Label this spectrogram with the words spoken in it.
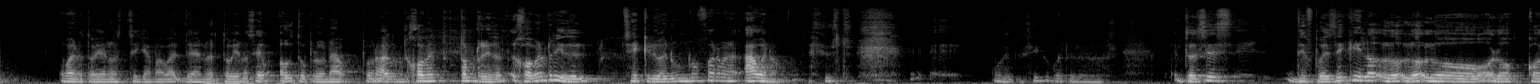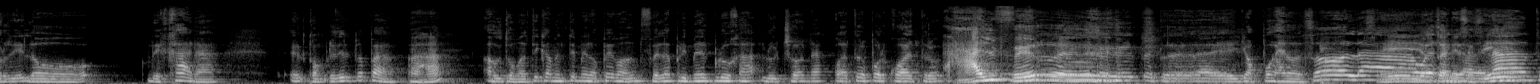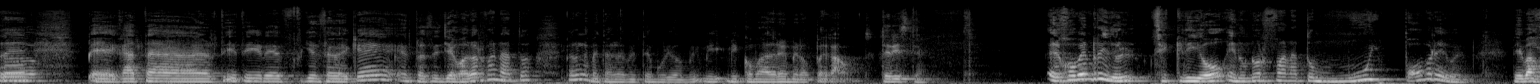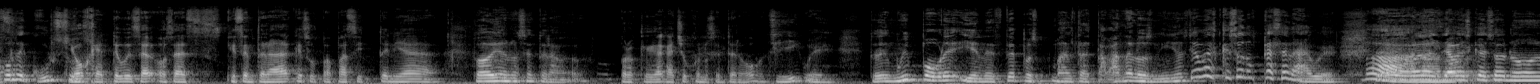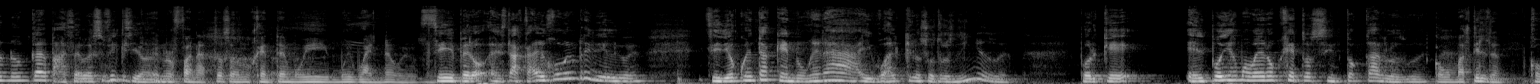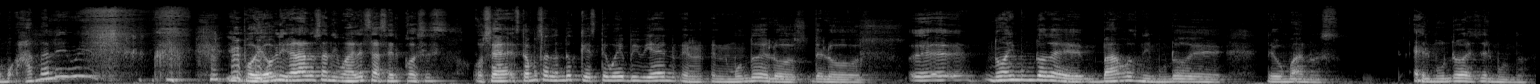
bueno, todavía no se llamaba, todavía no, se autopronaba. Ah, joven Tom Riddle. El joven Riddle se crió en un orfanato. Ah, bueno. Bueno, cinco, cuatro, dos, dos. Entonces, después de que lo, lo, lo, lo, lo corri- lo dejara el Tom Riddle papá, Ajá. automáticamente me lo pegó. Fue la primer bruja luchona 4x4. ¡Ay! Entonces, eh, yo puedo sola, Sí, yo a te salir necesito. adelante. eh, gata, tigre, quién sabe qué. Entonces llegó al orfanato, pero lamentablemente murió mi, mi, mi comadre Gaunt. Triste. El joven Riddle se crió en un orfanato muy pobre, güey. De bajos recursos. Qué ojete, güey. O sea, es que se enterara que su papá sí tenía... Todavía no se enteraba. Pero qué gacho cuando se enteró, güey. Sí, güey. Entonces, muy pobre y en este, pues, maltrataban a los niños. Ya ves que eso nunca se da, güey. No, ya no, ya ves que eso no, nunca pasa, güey. Es ficción. En orfanatos son gente muy, muy buena, güey. Sí, pero acá el joven Riddle, güey, se dio cuenta que no era igual que los otros niños, güey. Porque él podía mover objetos sin tocarlos, güey. Como Matilda. Como, ándale, güey. y podía obligar a los animales a hacer cosas. O sea, estamos hablando que este güey vivía en, en- en el mundo de los... De los... Eh, no hay mundo de magos ni mundo de, de humanos. El mundo es del mundo.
